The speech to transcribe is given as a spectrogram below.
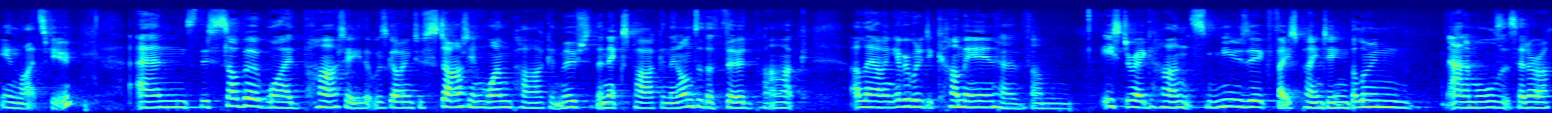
in Lightsview, and this suburb wide party that was going to start in one park and move to the next park and then on to the third park, allowing everybody to come in, have um, Easter egg hunts, music, face painting, balloon animals, etc.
